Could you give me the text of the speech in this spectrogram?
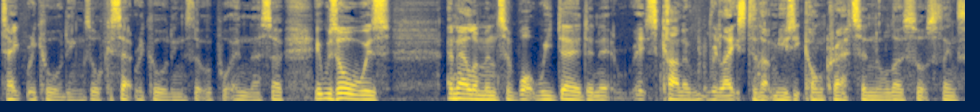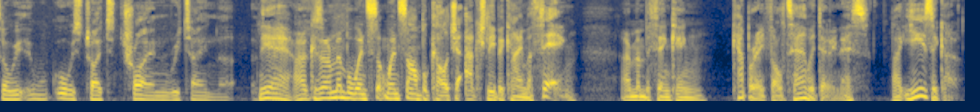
tape recordings or cassette recordings that were put in there. So it was always an element of what we did, and it it's kind of relates to that music concrete and all those sorts of things. So we always tried to try and retain that. Yeah, uh, because I remember when when sample culture actually became a thing. I remember thinking Cabaret Voltaire were doing this like years ago.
